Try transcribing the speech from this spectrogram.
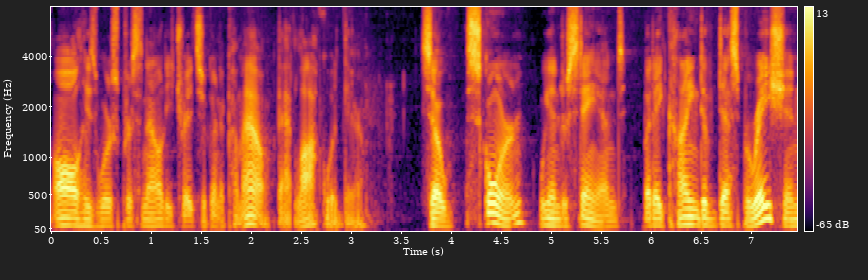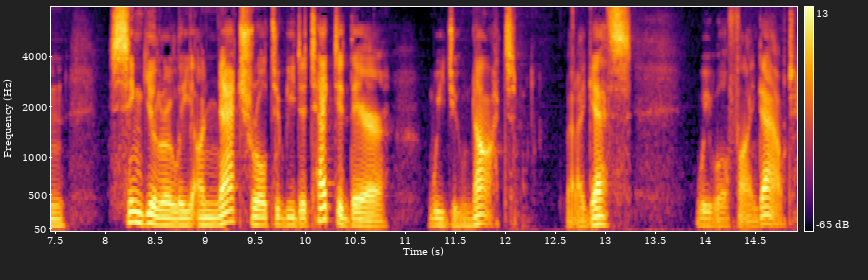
all his worst personality traits are going to come out that lockwood there so scorn we understand but a kind of desperation singularly unnatural to be detected there we do not but I guess we will find out.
